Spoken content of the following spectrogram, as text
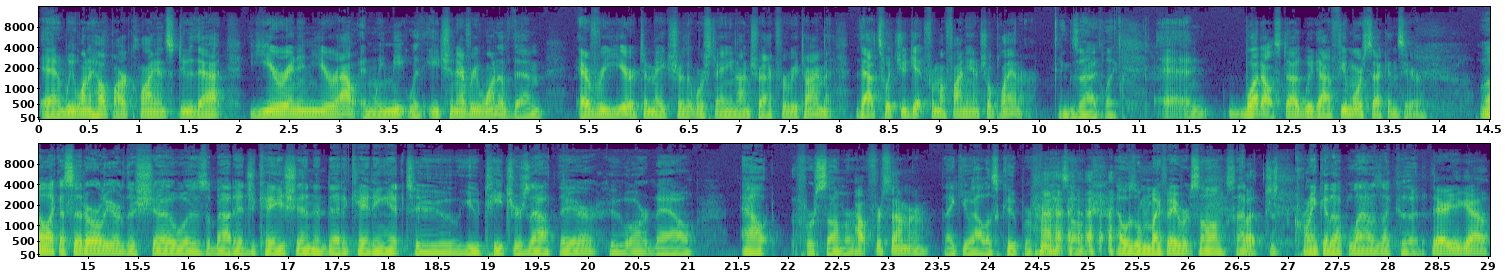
and we want to help our clients do that year in and year out. And we meet with each and every one of them every year to make sure that we're staying on track for retirement. That's what you get from a financial planner. Exactly. And what else, Doug? We got a few more seconds here. Well, like I said earlier, this show was about education and dedicating it to you teachers out there who are now out for summer. Out for summer. Thank you, Alice Cooper, for that song. that was one of my favorite songs. I'd just crank it up loud as I could. There you go.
